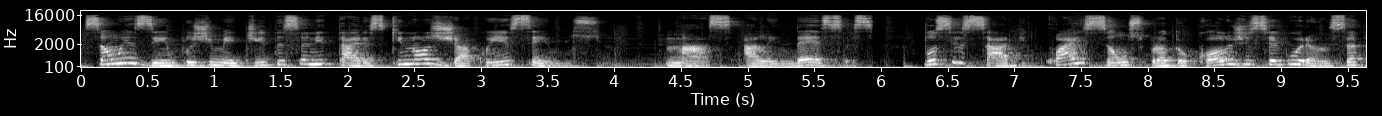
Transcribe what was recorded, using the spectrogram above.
são exemplos de medidas sanitárias que nós já conhecemos. Mas, além dessas, você sabe quais são os protocolos de segurança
